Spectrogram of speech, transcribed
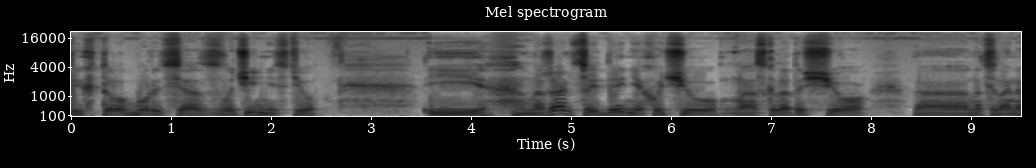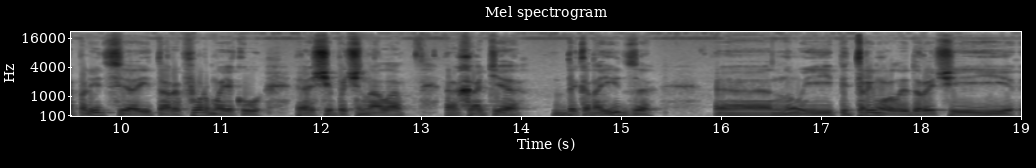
тих, хто бореться з злочинністю. І, на жаль, в цей день я хочу е, сказати, що е, Національна поліція і та реформа, яку е, ще починала Хатія Деканаїдзе, ну і підтримували, до речі, її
